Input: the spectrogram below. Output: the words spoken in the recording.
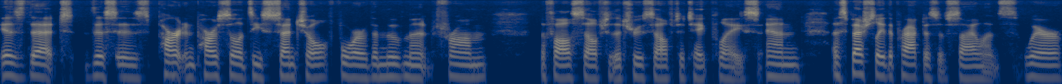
is that this is part and parcel, it's essential for the movement from the false self to the true self to take place, and especially the practice of silence, where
